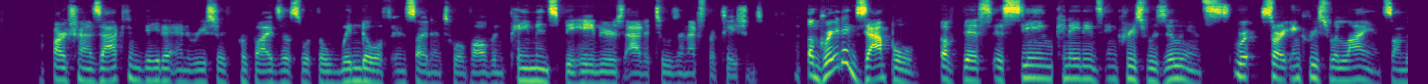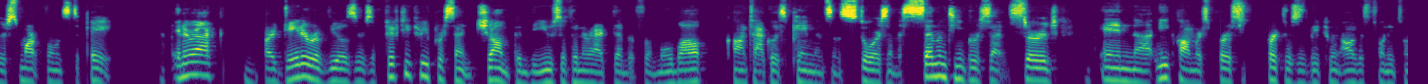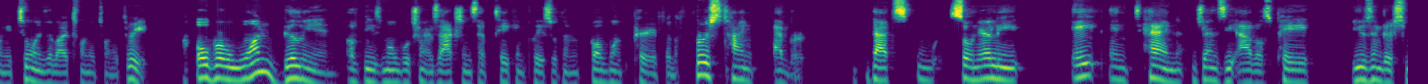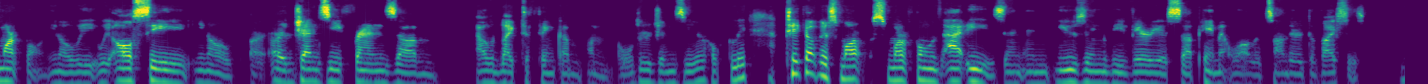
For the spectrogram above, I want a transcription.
Our transaction data and research provides us with a window of insight into evolving payments, behaviors, attitudes, and expectations. A great example of this is seeing Canadians increase resilience, re- sorry, increase reliance on their smartphones to pay. Interac, our data reveals there's a 53% jump in the use of Interac debit for mobile contactless payments in stores and a 17% surge in uh, e-commerce pur- purchases between August 2022 and July 2023. Over 1 billion of these mobile transactions have taken place within a 12 month period for the first time ever. That's so nearly eight in 10 Gen Z adults pay using their smartphone. You know, we, we all see, you know, our, our Gen Z friends, um, I would like to think I'm, I'm older Gen Z, hopefully, take out their smart smartphones at ease and, and using the various uh, payment wallets on their devices.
